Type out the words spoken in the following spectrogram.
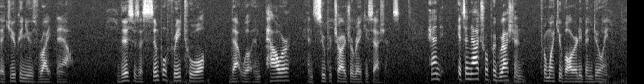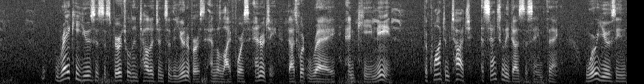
that you can use right now. This is a simple free tool that will empower and supercharge your Reiki sessions. And it's a natural progression from what you've already been doing. Reiki uses the spiritual intelligence of the universe and the life force energy. That's what Rei and Ki mean. The quantum touch essentially does the same thing. We're using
